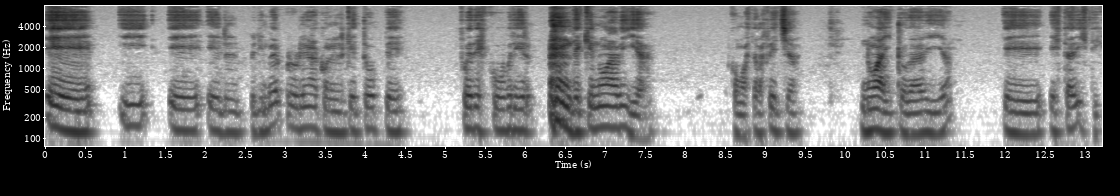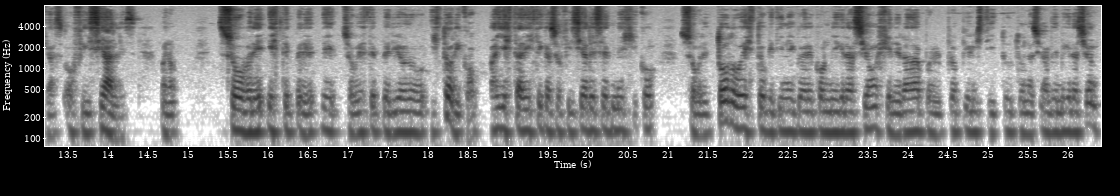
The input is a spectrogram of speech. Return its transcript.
Eh, y eh, el primer problema con el que topé fue descubrir de que no había, como hasta la fecha, no hay todavía estadísticas oficiales. Bueno, sobre este, sobre este periodo histórico. Hay estadísticas oficiales en México sobre todo esto que tiene que ver con migración generada por el propio Instituto Nacional de Migración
